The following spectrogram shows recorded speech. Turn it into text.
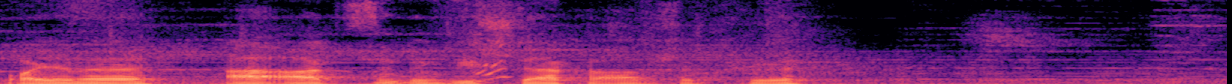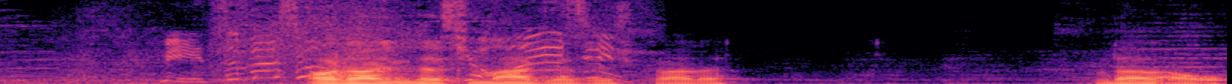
Boah, ihre A-Arts sind irgendwie stärker, habe ich das Gefühl. Oh nein, das mag er sich gerade. Und dann auch.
